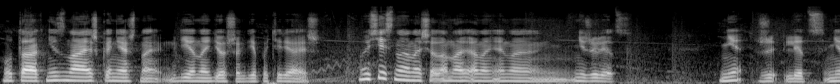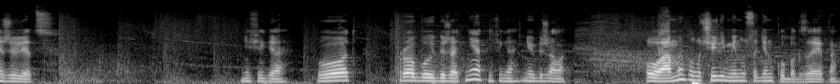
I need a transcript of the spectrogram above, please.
Вот так, не знаешь, конечно, где найдешь, а где потеряешь. Ну, естественно, она, она, она, она не жилец. Не жилец, не жилец. Нифига. Вот. Пробую убежать. Нет, нифига, не убежала. О, а мы получили минус один кубок за это.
